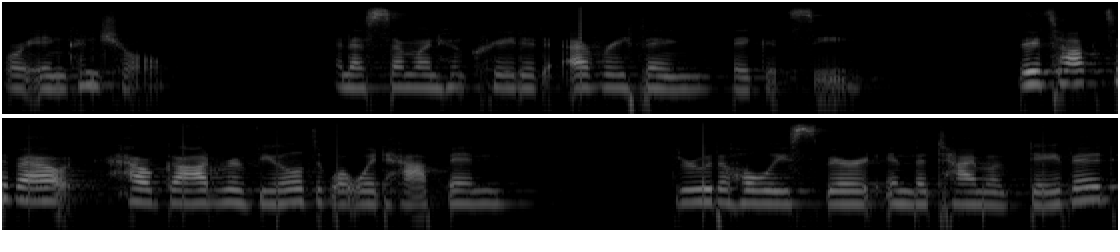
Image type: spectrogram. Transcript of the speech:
or in control, and as someone who created everything they could see. They talked about how God revealed what would happen through the Holy Spirit in the time of David,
